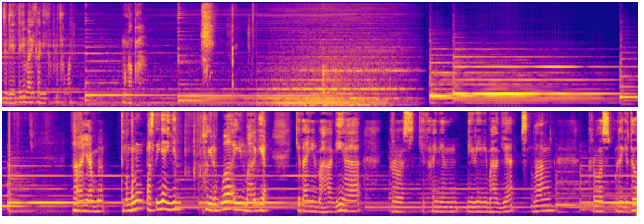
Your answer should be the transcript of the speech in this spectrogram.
Itu dia. Jadi balik lagi ke pertama. Mengapa teman-teman pastinya ingin oh, hidup gua ingin bahagia. Kita ingin bahagia terus kita ingin diri ini bahagia senang terus udah gitu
